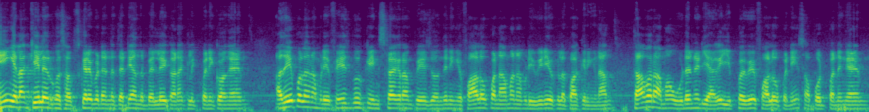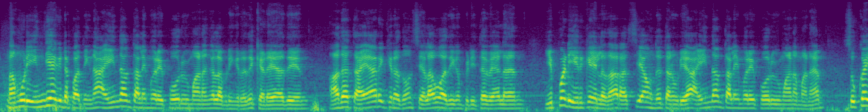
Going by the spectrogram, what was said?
நீங்களாம் கீழே இருக்கும் சப்ஸ்கிரைப் பட்டனை தட்டி அந்த பெல்லைக்கான கிளிக் பண்ணிக்கோங்க. அதே போல் நம்முடைய ஃபேஸ்புக் இன்ஸ்டாகிராம் பேஜ் வந்து நீங்கள் ஃபாலோ பண்ணாமல் நம்முடைய வீடியோக்களை பார்க்குறீங்கன்னா தவறாமல் உடனடியாக இப்போவே ஃபாலோ பண்ணி சப்போர்ட் பண்ணுங்கள் நம்முடைய இந்தியா கிட்ட பார்த்தீங்கன்னா ஐந்தாம் தலைமுறை போர் விமானங்கள் அப்படிங்கிறது கிடையாது. அதை தயாரிக்கிறதும் செலவு அதிகம் பிடித்த வேலை. இப்படி இருக்கையில் தான் ரஷ்யா வந்து தன்னுடைய ஐந்தாம் தலைமுறை போர் விமானமான சுக்கை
